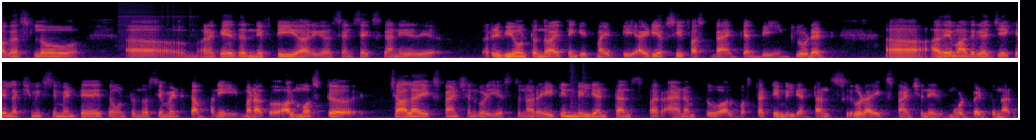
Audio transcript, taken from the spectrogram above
ఆగస్ట్లో uh, మనకి ఏదైతే నిఫ్టీ ఆర్ సెన్సెక్స్ కానీ రివ్యూ ఉంటుందో I think it might be IDFC first bank can be included అదే మాదిరిగా జేకే లక్ష్మి సిమెంట్ ఏదైతే ఉంటుందో సిమెంట్ కంపెనీ మనకు ఆల్మోస్ట్ చాలా ఎక్స్పాన్షన్ కూడా చేస్తున్నారు. Eighteen million tons per annum to almost thirty million tons కూడా ఎక్స్పాన్షన్ మోడ్ పెడుతున్నారు.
